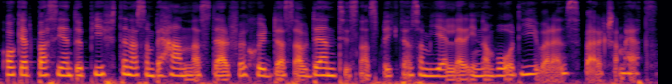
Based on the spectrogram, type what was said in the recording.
och att patientuppgifterna som behandlas därför skyddas av den tystnadsplikten som gäller inom vårdgivarens verksamhet.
